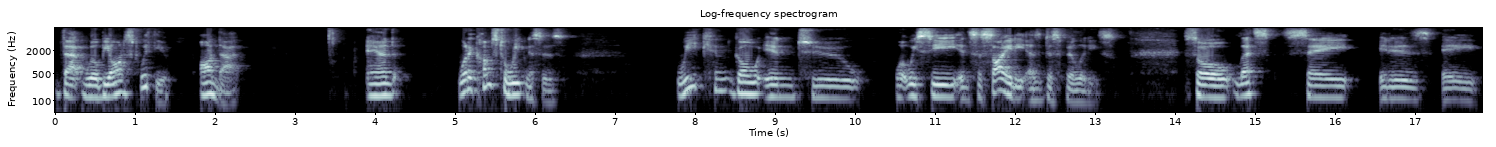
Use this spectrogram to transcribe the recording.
that will be honest with you on that. And when it comes to weaknesses, we can go into what we see in society as disabilities. So let's say it is a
